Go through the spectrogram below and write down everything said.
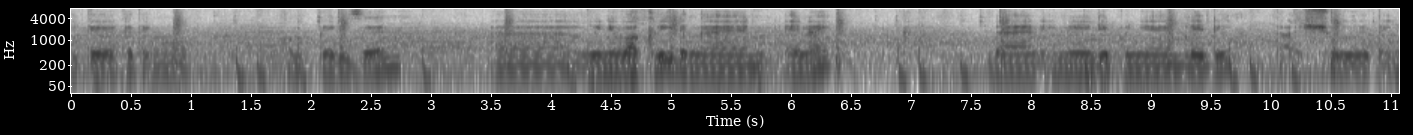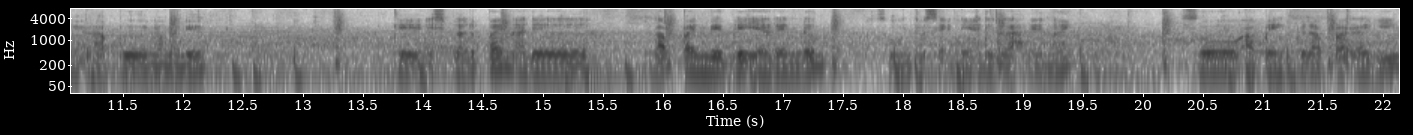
kita akan tengok comparison uh, Winnie Valkyrie dengan NI dan ini dia punya blader. Tak sure tak ingat apa nama dia. Ok di sebelah depan ada 8 Beyblade yang random. So untuk set ni adalah N9 so apa yang kita dapat lagi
